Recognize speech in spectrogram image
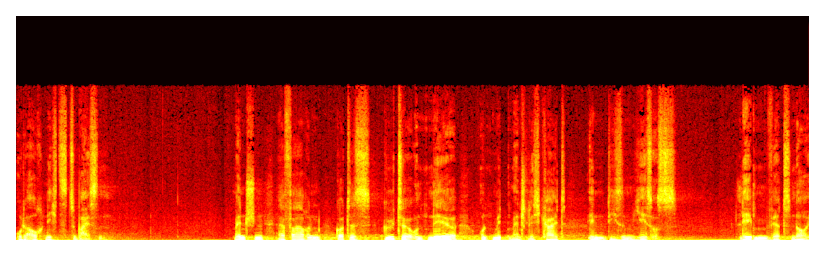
oder auch nichts zu beißen. Menschen erfahren Gottes Güte und Nähe und Mitmenschlichkeit in diesem Jesus. Leben wird neu.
